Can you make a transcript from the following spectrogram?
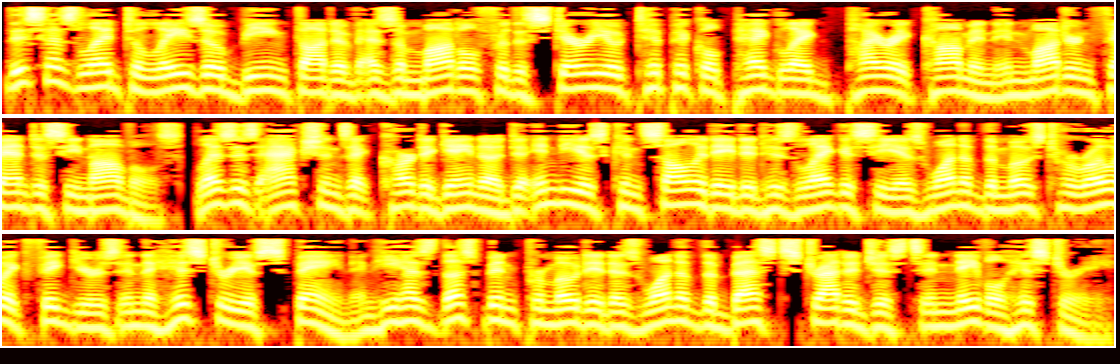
This has led to Lezo being thought of as a model for the stereotypical peg-legged pirate common in modern fantasy novels. Lezo's actions at Cartagena de Indias consolidated his legacy as one of the most heroic figures in the history of Spain and he has thus been promoted as one of the best strategists in naval history.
